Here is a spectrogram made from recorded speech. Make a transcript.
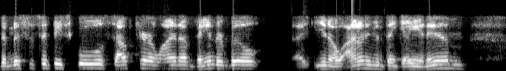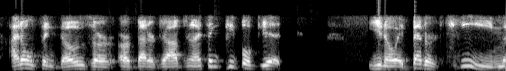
the Mississippi schools, South Carolina, Vanderbilt, Uh, you know, I don't even think A and M. I don't think those are, are better jobs, and I think people get you know, a better team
